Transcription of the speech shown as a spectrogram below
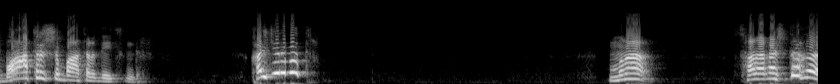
батыршы батыр дейсіңдер. Қай жері батыр? Мына сарыағаштағы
